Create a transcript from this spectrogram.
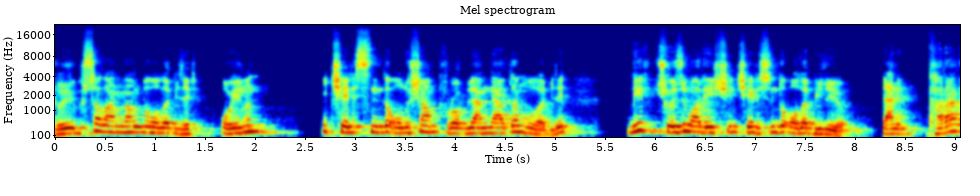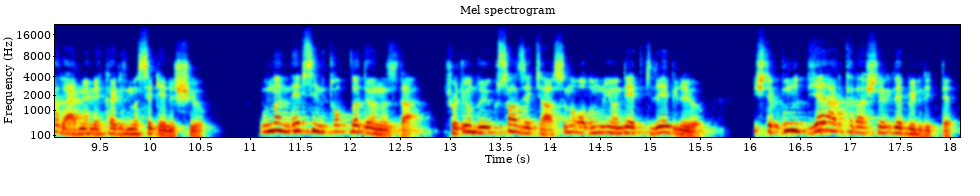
duygusal anlamda olabilir, oyunun içerisinde oluşan problemlerden olabilir, bir çözüm arayışı içerisinde olabiliyor. Yani karar verme mekanizması gelişiyor. Bunların hepsini topladığınızda çocuğun duygusal zekasını olumlu yönde etkileyebiliyor. İşte bunu diğer arkadaşlarıyla birlikte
